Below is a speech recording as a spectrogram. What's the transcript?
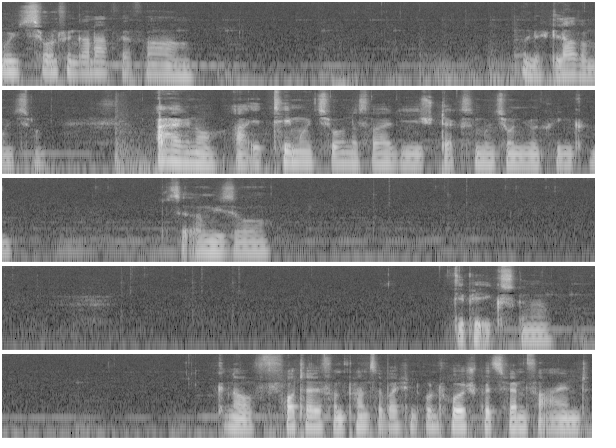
Munition für den Granatwerfer. Und nicht Lasermunition. Ah, ja, genau. AET-Munition, das war ja die stärkste Munition, die wir kriegen können. Das ist ja irgendwie so. DPX, genau. Genau, Vorteile von Panzerbrechen und Hohlspitz werden vereint.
